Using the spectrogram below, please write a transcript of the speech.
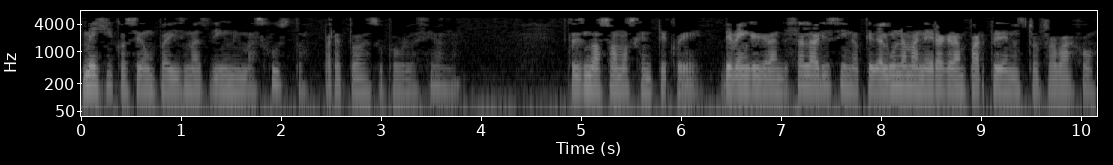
México sea un país más digno y más justo para toda su población. Entonces no somos gente que devengue grandes salarios, sino que de alguna manera gran parte de nuestro trabajo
